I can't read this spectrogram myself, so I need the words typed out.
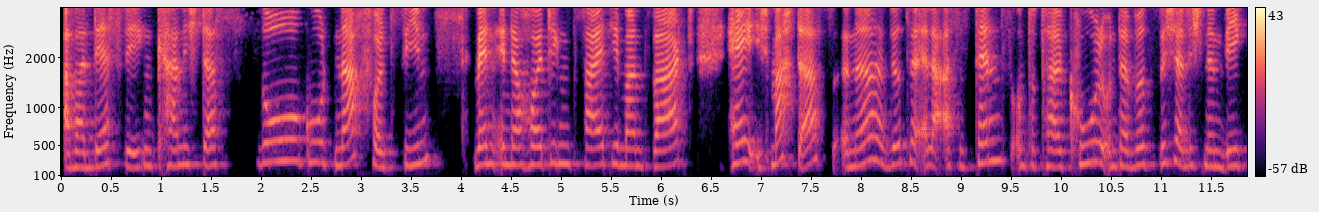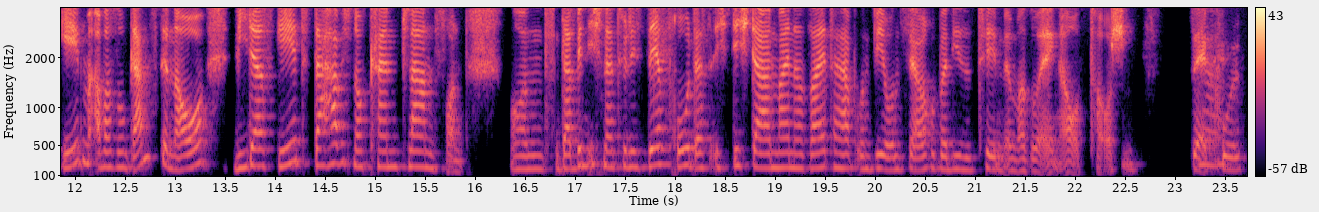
Aber deswegen kann ich das so gut nachvollziehen, wenn in der heutigen Zeit jemand sagt, hey, ich mache das, ne, virtuelle Assistenz und total cool und da wird sicherlich einen Weg geben, aber so ganz genau, wie das geht, da habe ich noch keinen Plan von. Und da bin ich natürlich sehr froh, dass ich dich da an meiner Seite habe und wir uns ja auch über diese Themen immer so eng austauschen. Sehr ja. cool.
